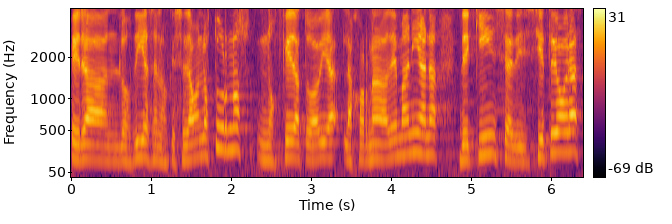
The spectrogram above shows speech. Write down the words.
eran los días en los que se daban los turnos. Nos queda todavía la jornada de mañana de 15 a 17 horas.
